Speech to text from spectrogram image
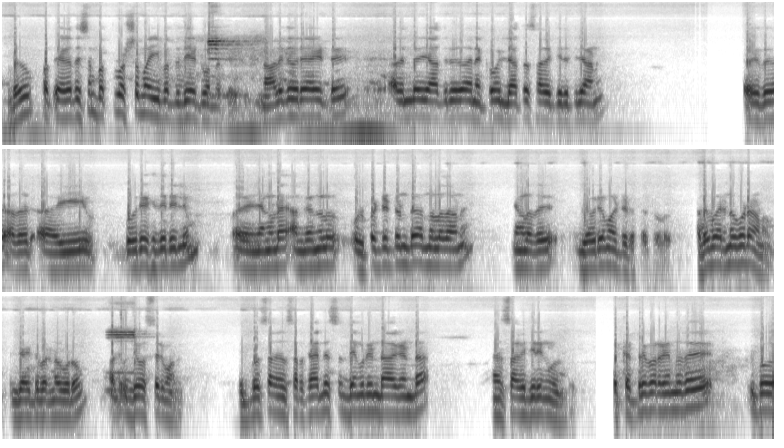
അത് ഏകദേശം പത്ത് വർഷമായി ഈ പദ്ധതിയായിട്ട് വന്നിട്ട്. നാളിതുവരെയായിട്ട് അതിന്റെ യാതൊരു അനക്കവും ഇല്ലാത്ത സാഹചര്യത്തിലാണ് ഇത് അത് ഈ ഭൂരഹിതരിലും ഞങ്ങളുടെ അംഗങ്ങൾ ഉൾപ്പെട്ടിട്ടുണ്ട് എന്നുള്ളതാണ് ഞങ്ങളത് ഗൗരവമായിട്ട് എടുത്തിട്ടുള്ളത്. അത് ഭരണകൂടമാണ് പഞ്ചായത്ത് ഭരണകൂടവും ഉദ്യോഗസ്ഥരുമാണ്. ഇപ്പോൾ സർക്കാരിന്റെ ശ്രദ്ധയും കൂടി ഉണ്ടാകേണ്ട സാഹചര്യങ്ങളുണ്ട്. സെക്രട്ടറി പറയുന്നത് ഇപ്പോൾ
